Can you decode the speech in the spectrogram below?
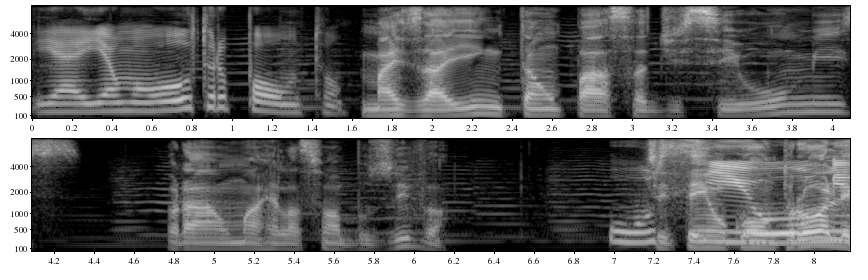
E aí é um outro ponto. Mas aí então passa de ciúmes para uma relação abusiva? O Se um ciúmes controle?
